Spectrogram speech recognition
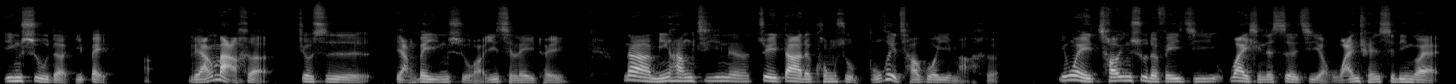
音速的一倍啊，两马赫就是两倍音速啊，以此类推。那民航机呢，最大的空速不会超过一马赫，因为超音速的飞机外形的设计哦，完全是另外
